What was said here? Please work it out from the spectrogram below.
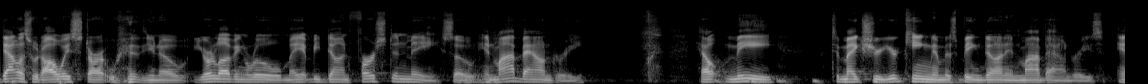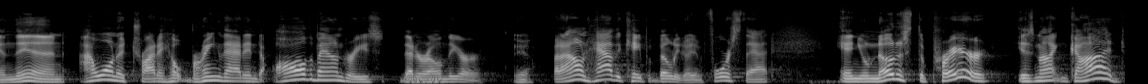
Dallas would always start with, you know, Your loving rule, may it be done first in me. So mm-hmm. in my boundary, help me to make sure your kingdom is being done in my boundaries. And then I want to try to help bring that into all the boundaries that are mm-hmm. on the earth. But I don't have the capability to enforce that. And you'll notice the prayer is not God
